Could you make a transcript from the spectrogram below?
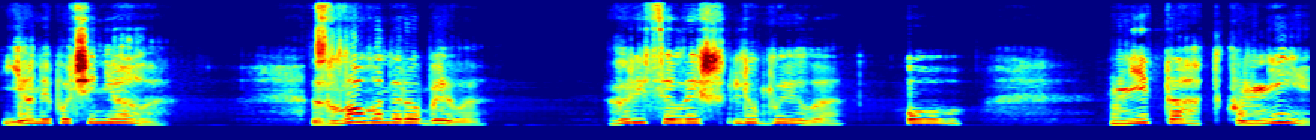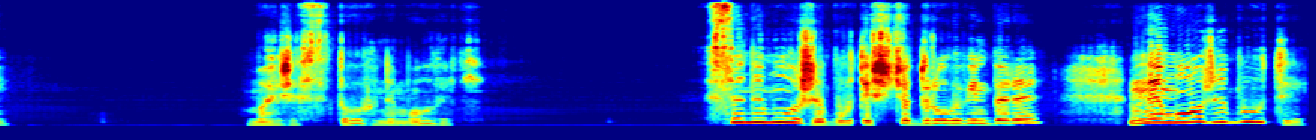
я не починяла, злого не робила. Гриця лиш любила. О, ні, татку, ні. Майже стогне молить. Це не може бути, що другу він бере. Не може бути.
